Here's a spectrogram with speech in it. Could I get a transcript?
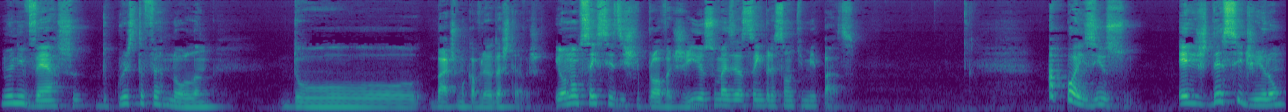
no universo do Christopher Nolan do Batman Cavaleiro das Trevas. Eu não sei se existe provas disso, mas essa é a impressão que me passa. Após isso, eles decidiram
